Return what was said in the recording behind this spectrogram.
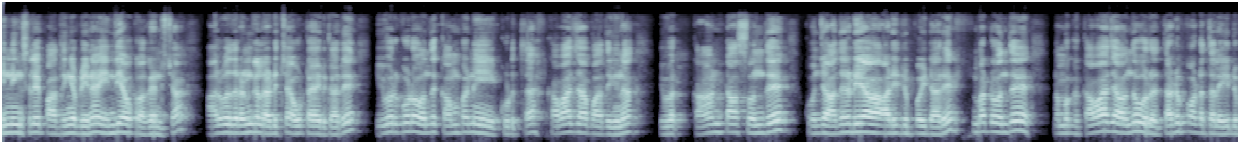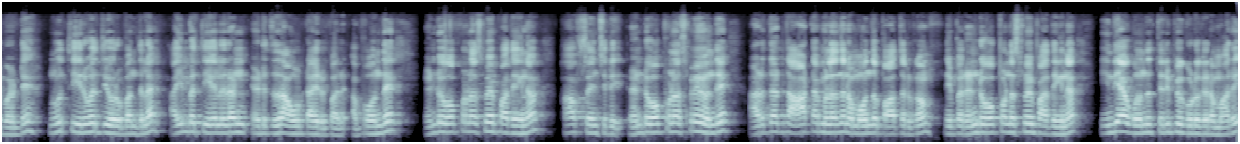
இன்னிங்ஸ்லேயே பார்த்தீங்க அப்படின்னா இந்தியாவுக்கு அகேன்ஸ்டாக அறுபது ரன்கள் அடித்து அவுட் ஆகிருக்காரு இவர் கூட வந்து கம்பெனி கொடுத்த கவாஜா பார்த்தீங்கன்னா இவர் கான்டாஸ் வந்து கொஞ்சம் அதிரடியாக ஆடிட்டு போயிட்டார். பட் வந்து நமக்கு கவாஜா வந்து ஒரு தடுப்பாட்டத்தில் ஈடுபட்டு நூற்றி இருபத்தி ஒரு பந்தில் ஐம்பத்தி ஏழு ரன் எடுத்து தான் அவுட் ஆகிருப்பார் அப்போ வந்து ரெண்டு ஓப்பனர்ஸுமே பார்த்தீங்கன்னா ஹாஃப் செஞ்சுரி ரெண்டு ஓப்பனர்ஸுமே வந்து அடுத்தடுத்த ஆட்டமிலேருந்து நம்ம வந்து பார்த்துருக்கோம். இப்போ ரெண்டு ஓப்பனர்ஸுமே பார்த்தீங்கன்னா இந்தியாவுக்கு வந்து திருப்பி கொடுக்குற மாதிரி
